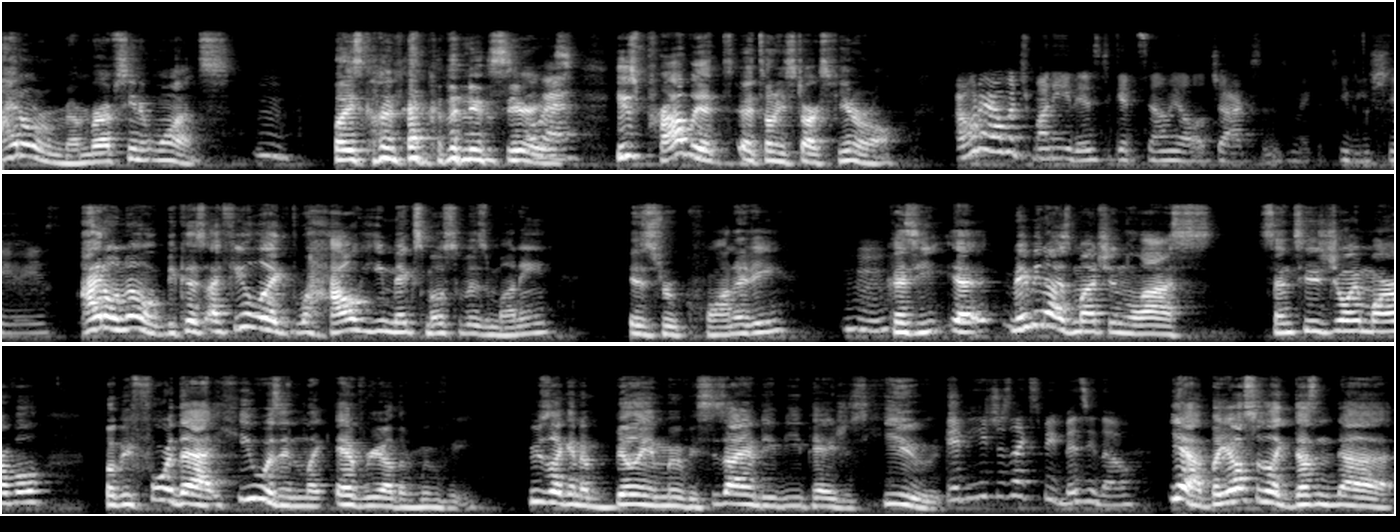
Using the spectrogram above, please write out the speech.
I don't remember. I've seen it once. Hmm. But he's coming back with a new series. Okay. He's probably at, at Tony Stark's funeral. I wonder how much money it is to get Samuel L. Jackson to make a TV series. I don't know because I feel like how he makes most of his money is through quantity. Mm-hmm. Because he uh, maybe not as much in the last since he's joined Marvel, but before that he was in like every other movie. He was like in a billion movies. His IMDb page is huge. Maybe he just likes to be busy though. Yeah, but he also like doesn't uh,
